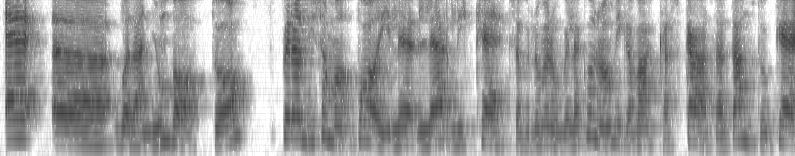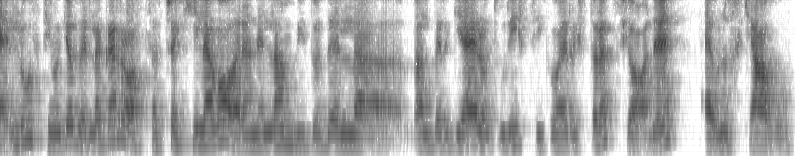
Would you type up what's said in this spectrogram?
e uh, guadagni un botto, però diciamo poi le, la ricchezza, perlomeno quella economica, va a cascata, tanto che l'ultimo chiodo della carrozza, cioè chi lavora nell'ambito dell'alberghiero, turistico e ristorazione, è uno schiavo,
